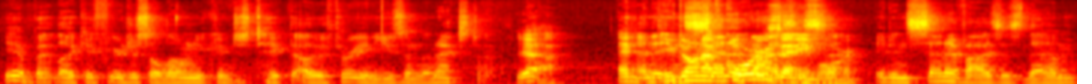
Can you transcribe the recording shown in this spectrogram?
yeah, but like if you're just alone, you can just take the other three and use them the next time. yeah, and, And you don't have quarters anymore, Them, it incentivizes them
